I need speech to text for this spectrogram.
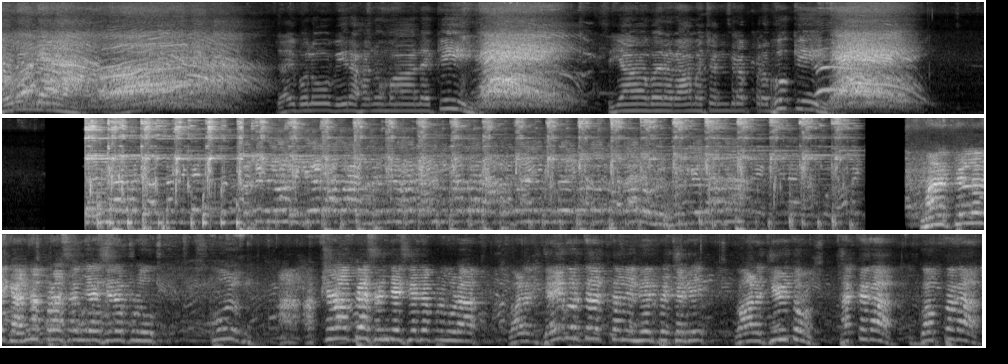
గోవింద. జై బోలో వీర హనుమాన్ సియావర రామచంద్ర ప్రభు కి మన పిల్లలకి అన్నప్రాసం చేసేటప్పుడు స్కూల్ అక్షరాభ్యాసం చేసేటప్పుడు కూడా వాళ్ళకి జయగుర్తాన్ని నేర్పించండి. వాళ్ళ జీవితం చక్కగా గొప్పగా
